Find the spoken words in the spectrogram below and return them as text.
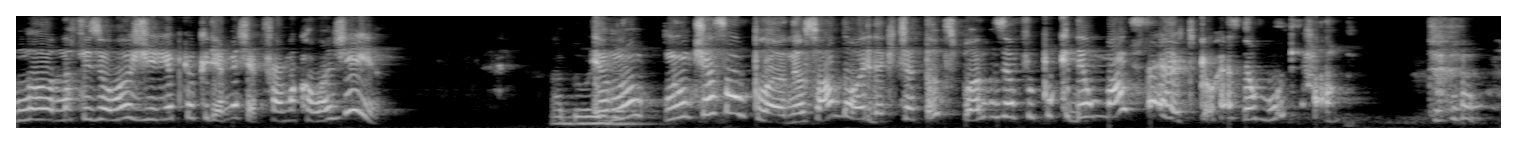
no, na fisiologia, porque eu queria mexer com farmacologia. Eu não, não tinha só um plano, eu sou a doida, que tinha tantos planos e eu fui pro que deu mais certo, que o resto deu muito errado.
